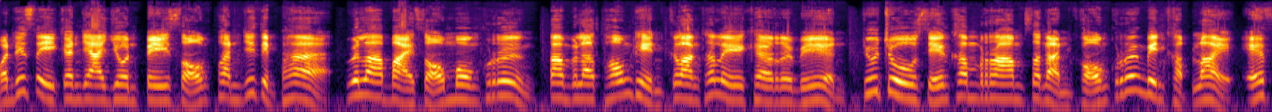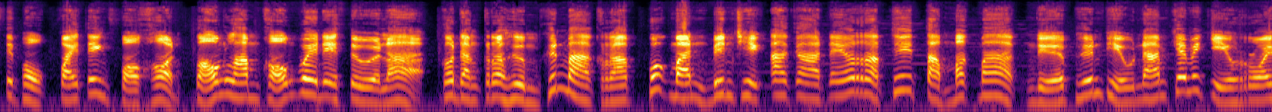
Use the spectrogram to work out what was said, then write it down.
วันที่ 4 กันยายนปี 2025 เวลาบ่าย2โมงครึ่งตามเวลาท้องถิ่นกลางทะเลแคริบเบียนจู่ๆเสียงคำรามสนั่นของเครื่องบินขับไล่ F-16 Fighting Falcon สองลำของเวเนซุเอลา ก็ดังกระหึ่มขึ้นมาครับ พวกมันบินฉีกอากาศในระดับที่ต่ำมากๆ เหนือพื้นผิวน้ำแค่ไม่กี่ร้อย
